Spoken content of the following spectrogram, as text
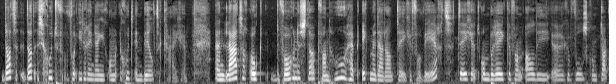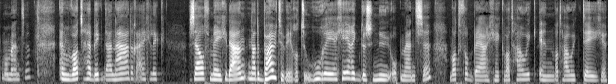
Dat, dat is goed voor iedereen, denk ik, om goed in beeld te krijgen. En later ook de volgende stap van hoe heb ik me daar dan tegen verweerd, tegen het ontbreken van al die uh, gevoelscontactmomenten. En wat heb ik daarna er eigenlijk zelf meegedaan naar de buitenwereld toe. Hoe reageer ik dus nu op mensen? Wat verberg ik? Wat hou ik in? Wat hou ik tegen?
